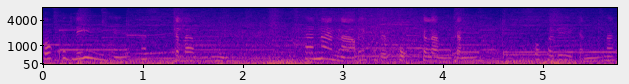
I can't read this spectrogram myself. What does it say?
ก็กลี่เนี่ยพักกระลำถ้าหน้าหนาวก็จะผูกกระลำกันก็กลี่กันนะ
